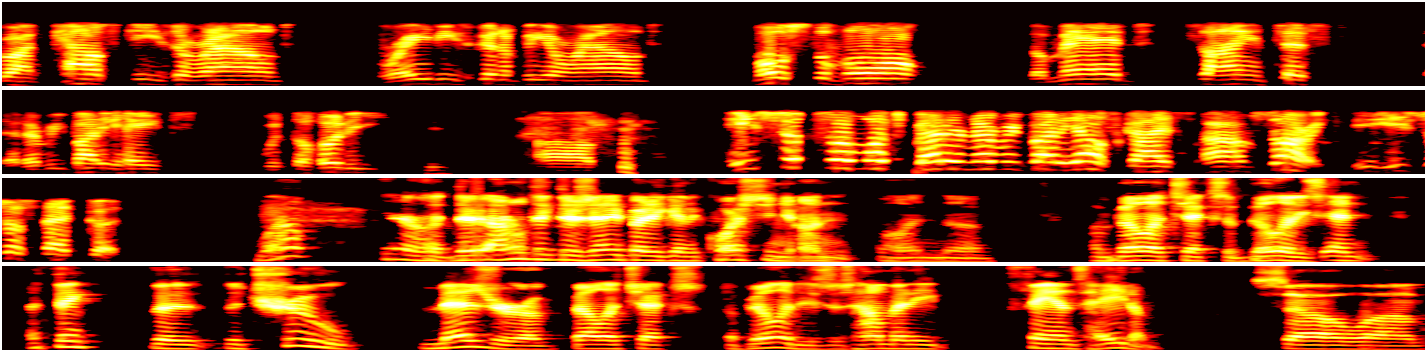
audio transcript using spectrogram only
Gronkowski's around. Brady's going to be around. Most of all, the mad scientist that everybody hates with the hoodie. Uh, he's just so much better than everybody else, guys. I'm sorry. He's just that good. Well, you know, there, I don't think there's anybody going to question you on on uh, on Belichick's abilities, and I think the the true measure of Belichick's abilities is how many fans hate him. So um,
